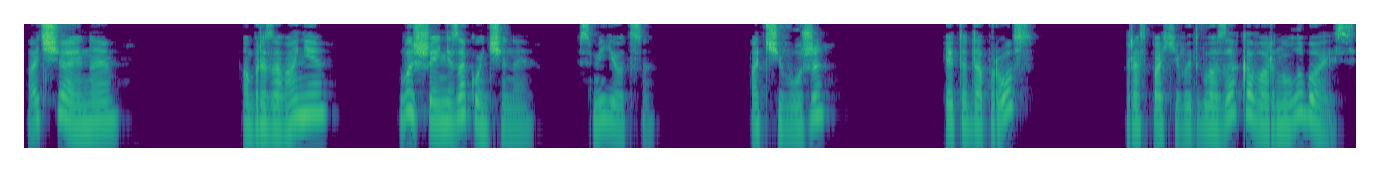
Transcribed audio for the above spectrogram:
Отчаянная. Образование? Высшее незаконченное. Смеется. Отчего же? «Это допрос?» Распахивает глаза, коварно улыбаясь.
